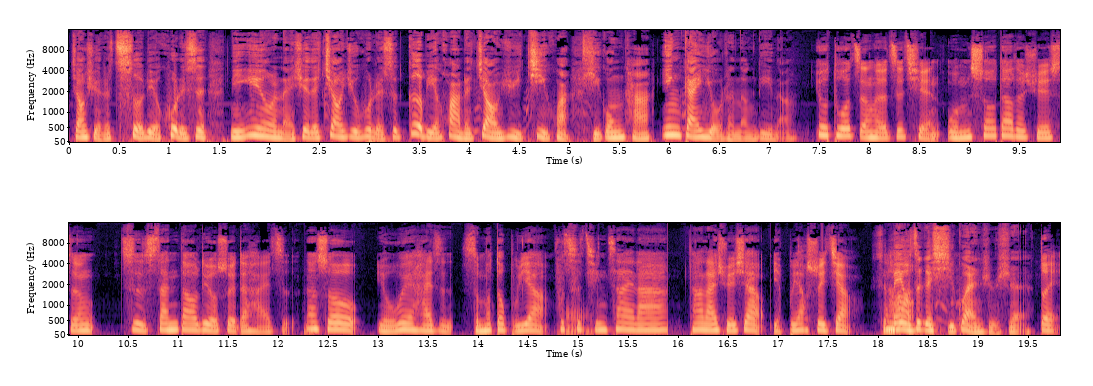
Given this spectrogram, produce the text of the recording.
教学的策略，或者是你运用了哪些的教具，或者是个别化的教育计划，提供他应该有的能力呢？幼托整合之前，我们收到的学生是三到六岁的孩子，那时候有位孩子什么都不要，不吃青菜啦，他来学校也不要睡觉，是没有这个习惯，是不是？对。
